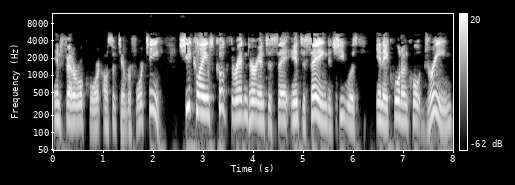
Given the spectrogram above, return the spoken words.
in federal court on September 14th. She claims Cook threatened her into say, into saying that she was in a quote unquote dream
